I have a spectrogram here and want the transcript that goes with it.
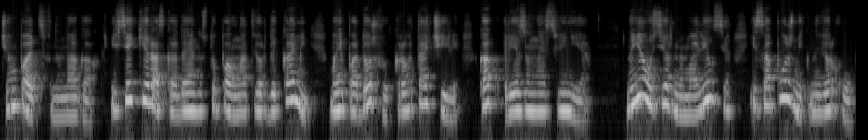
чем пальцев на ногах, и всякий раз, когда я наступал на твердый камень, мои подошвы кровоточили, как резаная свинья». Но я усердно молился, и сапожник наверху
